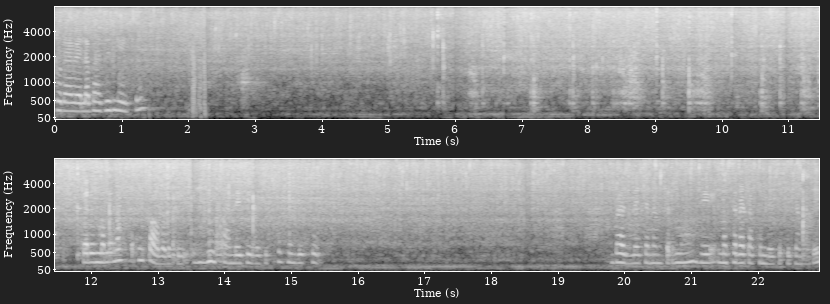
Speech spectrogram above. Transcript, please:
थोड्या वेळेला भाजून घ्यायचं. कारण मला ना खूप आवडते कांद्याची भाजी खूप म्हणजे खूप. भाजल्याच्या नंतर मग हे मसाला टाकून द्यायचा त्याच्यामध्ये.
